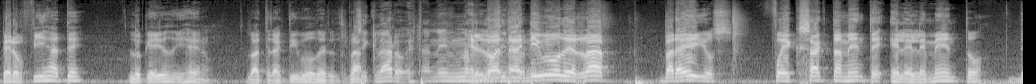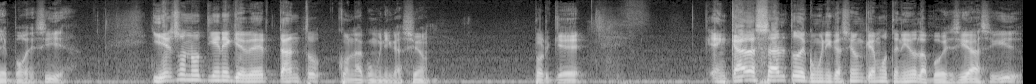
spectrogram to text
Pero fíjate lo que ellos dijeron, lo atractivo del rap. Sí, claro, están en una El- lo atractivo del rap para ellos fue exactamente el elemento de poesía. Y eso no tiene que ver tanto con la comunicación. Porque en cada salto de comunicación que hemos tenido, la poesía ha seguido.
